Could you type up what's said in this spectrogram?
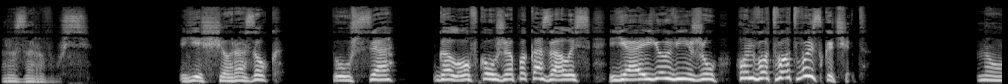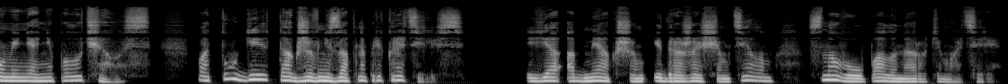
разорвусь. «Еще разок! Тушься! Головка уже показалась! Я ее вижу! Он вот-вот выскочит!» Но у меня не получалось. Потуги также внезапно прекратились, и я обмякшим и дрожащим телом снова упала на руки матери.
